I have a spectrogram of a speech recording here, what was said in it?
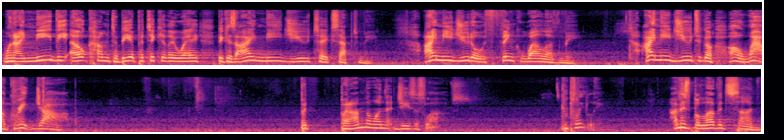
when I need the outcome to be a particular way because I need you to accept me. I need you to think well of me. I need you to go, oh, wow, great job. But, but I'm the one that Jesus loves completely. I'm his beloved son,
